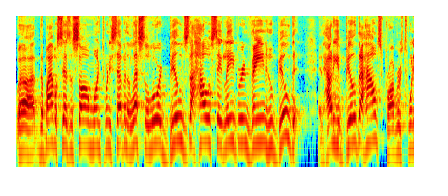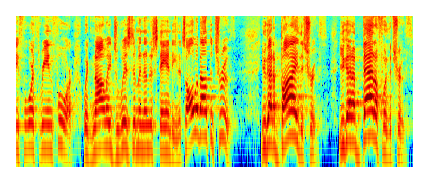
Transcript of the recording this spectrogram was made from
Uh, the Bible says in Psalm 127 unless the Lord builds the house, they labor in vain who build it. And how do you build the house? Proverbs 24, 3 and 4, with knowledge, wisdom, and understanding. It's all about the truth. You got to buy the truth. You got to battle for the truth.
